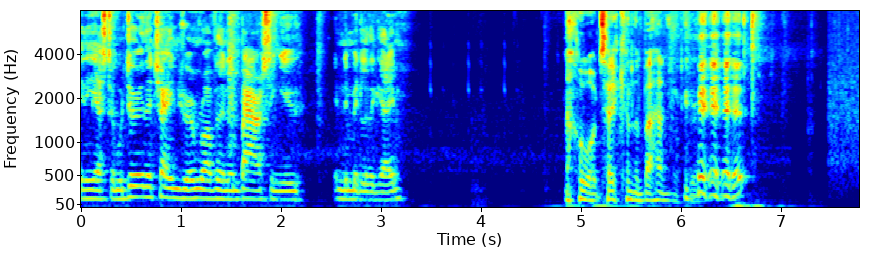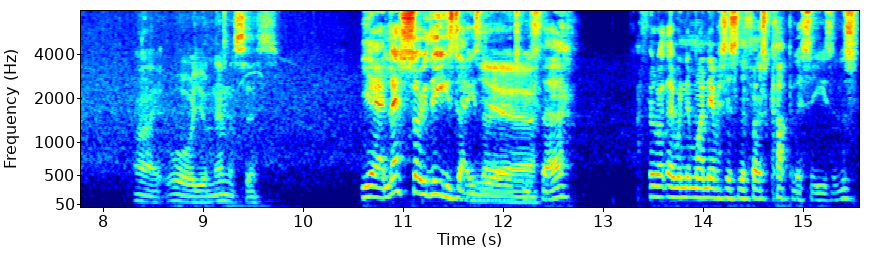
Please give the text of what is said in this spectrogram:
Iniesta, we'll do it in the change room rather than embarrassing you in the middle of the game. oh, taking the band off. Alright, oh, your nemesis. Yeah, less so these days, though, to be fair. I feel like they were my nemesis in the first couple of seasons.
